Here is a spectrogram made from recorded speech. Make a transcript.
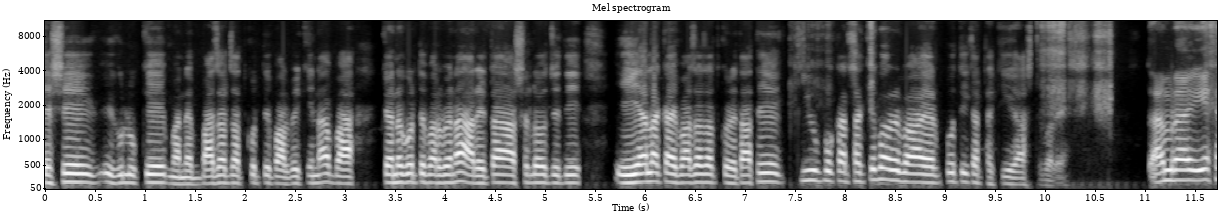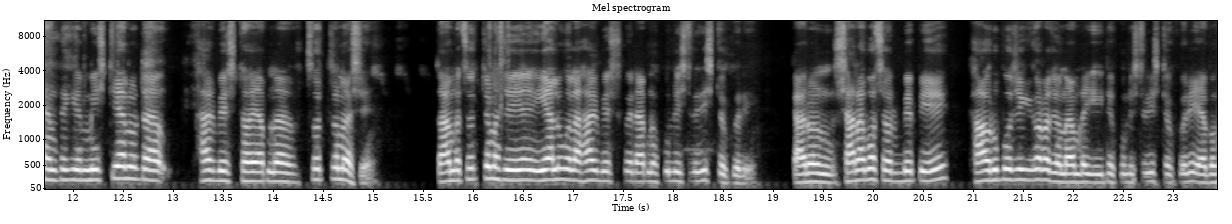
দেশে এগুলোকে মানে বাজারজাত করতে পারবে কিনা বা কেন করতে পারবে না? আর এটা আসলে যদি এই এলাকায় বাজারজাত করে তাতে কি উপকার থাকতে পারে বা এর প্রতিকারটা কি আসতে পারে? তো আমরা এখান থেকে মিষ্টি আলুটা হারভেস্ট হয় আপনার চৈত্র মাসে। তো আমরা চৈত্র মাসে এই- আলুগুলো হারভেস্ট করে আপনার কোল্ড স্টোরে স্টক করি। কারণ সারা বছর ব্যাপী খাওয়ার উপযোগী করার জন্য আমরা এইটা কোল্ড স্টোরে স্টক করি এবং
